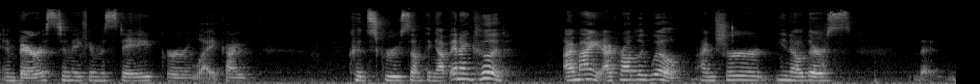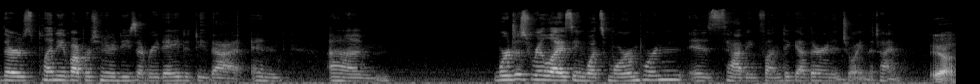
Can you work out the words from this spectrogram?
embarrassed to make a mistake or like i could screw something up and i could. I might. I probably will. I'm sure you know there's there's plenty of opportunities every day to do that and um we're just realizing what's more important is having fun together and enjoying the time. Yeah.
